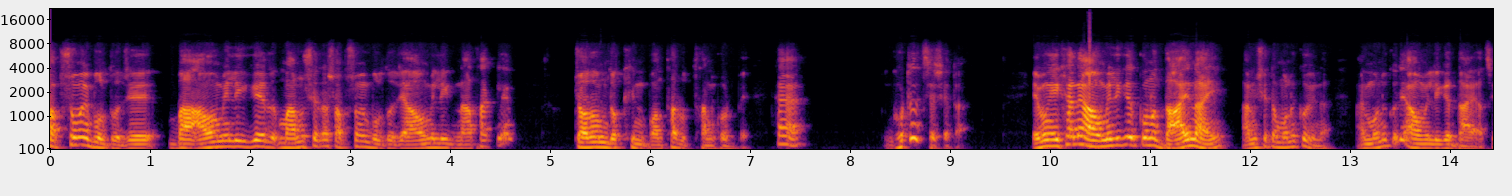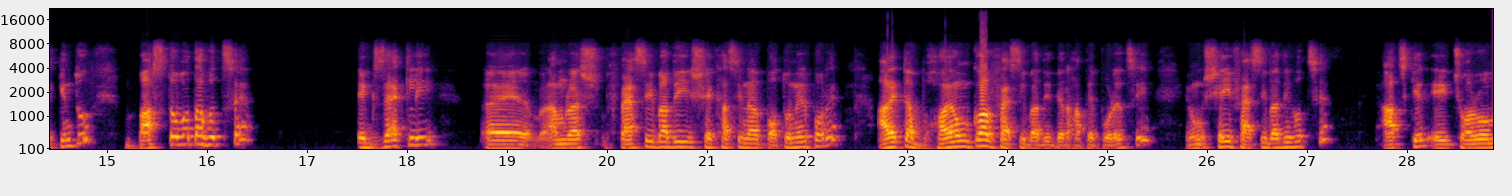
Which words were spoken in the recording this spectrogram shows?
সবসময় বলতো যে, বা আওয়ামী লীগের মানুষেরা সবসময় বলতো যে, আওয়ামী লীগ না থাকলে চরম দক্ষিণ পন্থার উত্থান করবে হ্যাঁ ঘটেছে সেটা। এবং এখানে আওয়ামী লীগের কোনো দায় নাই, আমি সেটা মনে করি না। আমি মনে করি আওয়ামী লীগের দায় আছে। কিন্তু বাস্তবতা হচ্ছে এক্স্যাক্টলি আমরা ফ্যাসিবাদী শেখ হাসিনার পতনের পরে আরেকটা ভয়ঙ্কর ফ্যাসিবাদীদের হাতে পড়েছি এবং সেই ফ্যাসিবাদী হচ্ছে আজকের এই চরম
